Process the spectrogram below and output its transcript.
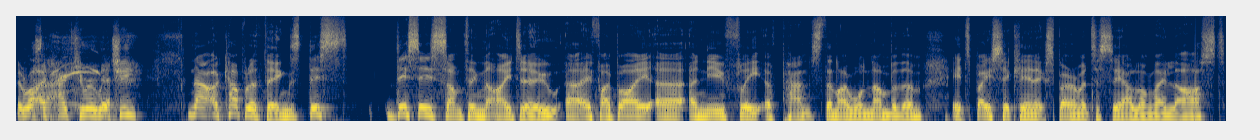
accurate, Richie? Now, a couple of things. This this is something that I do. Uh, if I buy uh, a new fleet of pants, then I will number them. It's basically an experiment to see how long they last.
